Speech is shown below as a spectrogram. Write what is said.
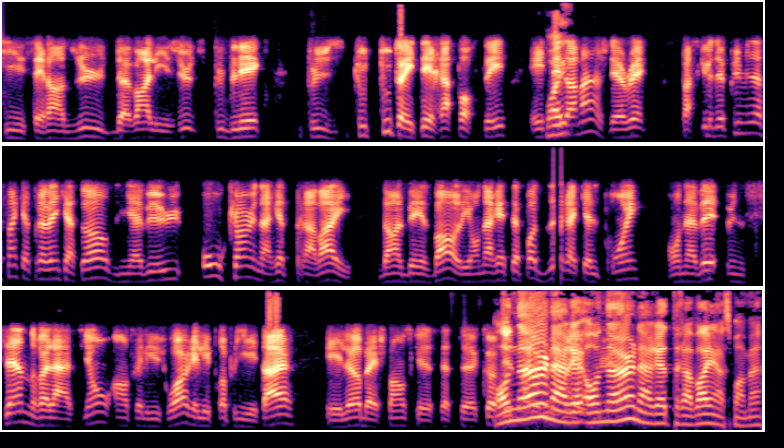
qui s'est rendue devant les yeux du public. Plus, tout, tout a été rapporté. Et c'est dommage, Derek, parce que depuis 1994, il n'y avait eu aucun arrêt de travail dans le baseball et on n'arrêtait pas de dire à quel point on avait une saine relation entre les joueurs et les propriétaires. Et là, ben, je pense que cette COVID on a un arrêt, on a un arrêt de travail en ce moment.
